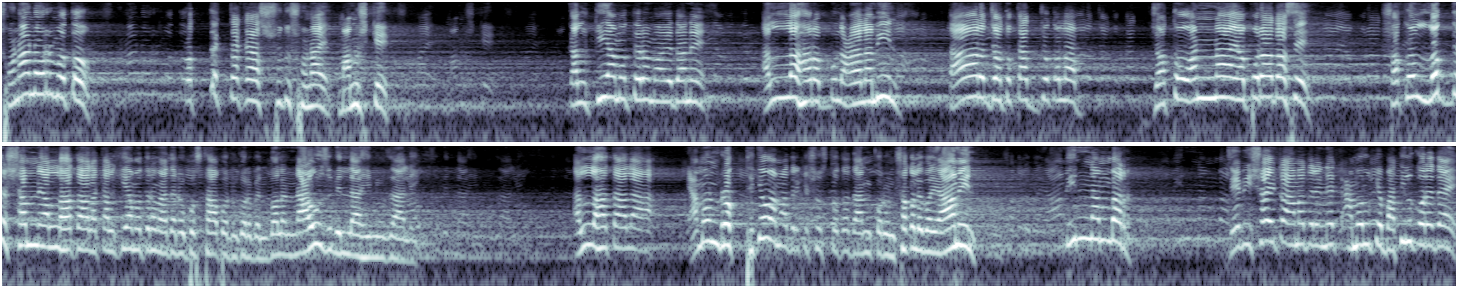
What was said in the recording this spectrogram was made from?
শোনানোর মতো প্রত্যেকটা কাজ শুধু শোনায় মানুষকে। কাল কিয়ামতের ময়দানে আল্লাহ রব্বুল আলামিন তার যত কার্যকলাপ, যত অন্যায়, অপরাধ আছে, সকল লোকদের সামনে আল্লাহ তালা কাল কিয়ামতের ময়দানে উপস্থাপন করবেন। বলেন নাউজ বিল্লাহি আল্লাহ তাআলা এমন রোগ থেকেও আমাদেরকে সুস্থতা দান করুন। সকলে বলি, আমিন। তিন নাম্বার, যে বিষয়টা আমাদের নেক আমলকে বাতিল করে দেয়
